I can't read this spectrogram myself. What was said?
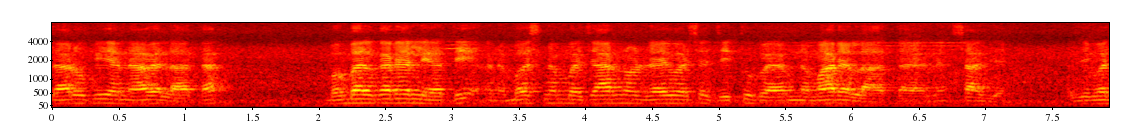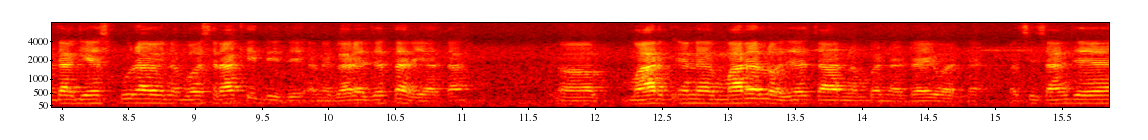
દારૂ પી અને આવેલા હતા. બબાલ કરેલી હતી અને બસ નંબર ચારનો ડ્રાઈવર છે, જીતુભાઈ, એમને મારેલા હતા એને, સાંજે. પછી બધા ગેસ પુરાવીને બસ રાખી દીધી અને ઘરે જતા રહ્યા હતા. અ, માર એને મારેલો છે ચાર નંબરના ડ્રાઈવરને. પછી સાંજે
